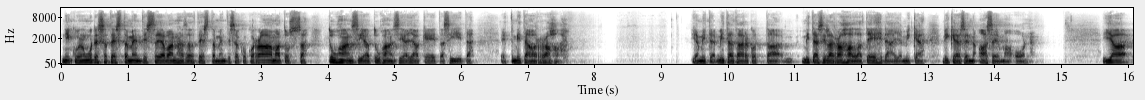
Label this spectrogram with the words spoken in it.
niin kuin Uudessa testamentissa ja Vanhassa testamentissa koko raamatussa tuhansia tuhansia jakeita siitä, että mitä on raha. Ja mitä, mitä tarkoittaa, mitä sillä rahalla tehdään ja mikä, mikä sen asema on. Ja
